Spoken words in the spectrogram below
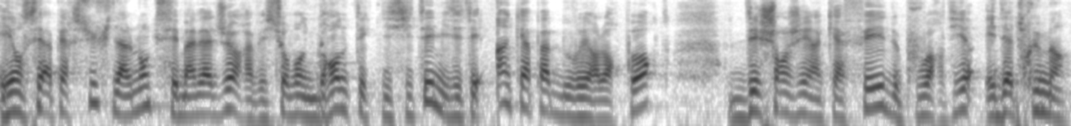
Et on s'est aperçu finalement que ces managers avaient sûrement une grande technicité, mais ils étaient incapables d'ouvrir leurs portes, d'échanger un café, de pouvoir dire et d'être humain.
